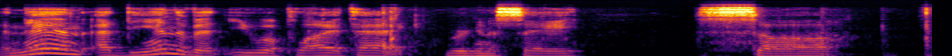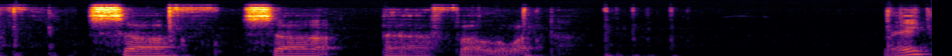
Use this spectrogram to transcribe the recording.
And then at the end of it you apply a tag. We're going to say saw saw saw uh, follow-up. Right?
